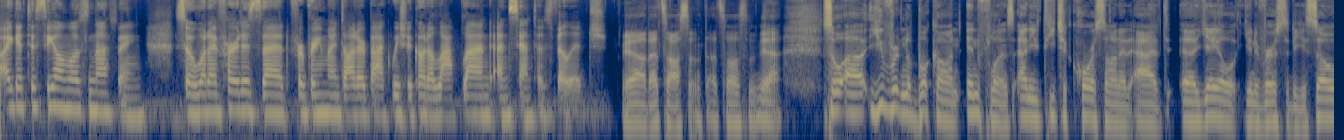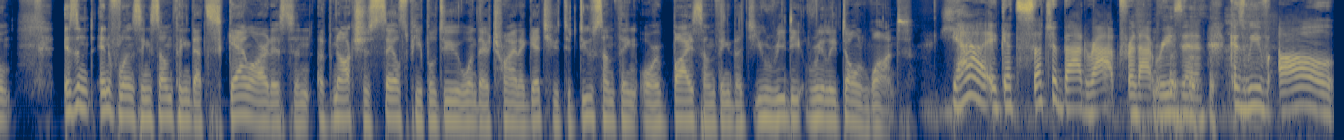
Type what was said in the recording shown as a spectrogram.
I get to see almost nothing. So what I've heard is that for bringing my daughter back, we should go to Lapland and Santa's village. Yeah, that's awesome. That's awesome. Yeah. So uh, you've written a book on influence, and you teach a course on it at uh, Yale University. So, isn't influencing something that scam artists and obnoxious salespeople do when they're trying to get you to do something or buy something that you really, really don't want? Yeah, it gets such a bad rap for that reason because we've all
